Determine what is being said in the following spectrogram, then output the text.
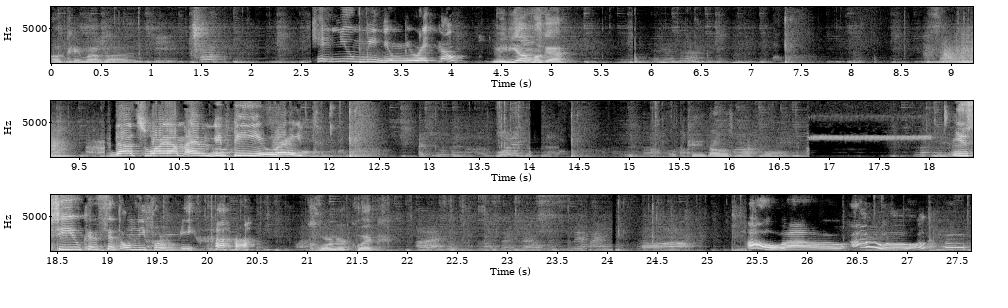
Okay, my bad. Can you medium me right now? Medium, okay. That's why I'm MVP, right? Okay, that was my fault. You see, you can set only for me. Corner quick. oh, wow. Oh, okay.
